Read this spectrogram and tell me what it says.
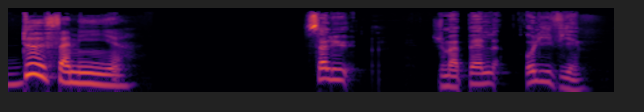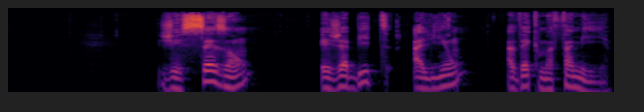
Deux familles. Salut, je m'appelle Olivier. J'ai 16 ans et j'habite à Lyon avec ma famille.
